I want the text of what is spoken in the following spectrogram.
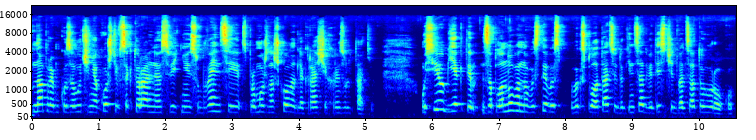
в напрямку залучення коштів секторальної освітньої субвенції Спроможна школа для кращих результатів. Усі об'єкти заплановано ввести в експлуатацію до кінця 2020 року.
